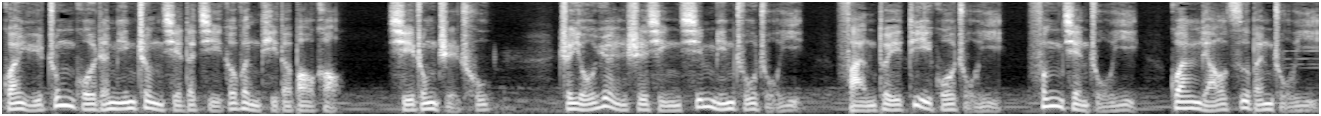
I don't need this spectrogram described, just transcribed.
关于中国人民政协的几个问题的报告，其中指出，只有愿实行新民主主义，反对帝国主义、封建主义、官僚资本主义，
